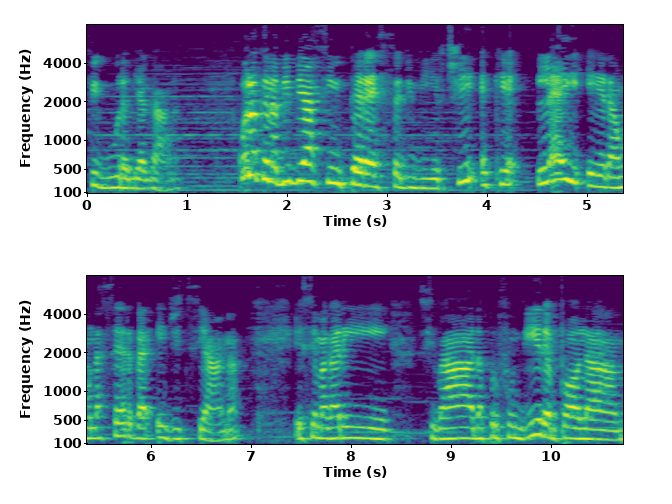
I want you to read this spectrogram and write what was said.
figura di Agar. Quello che la Bibbia si interessa di dirci è che lei era una serva egiziana e se magari si va ad approfondire un po' la,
